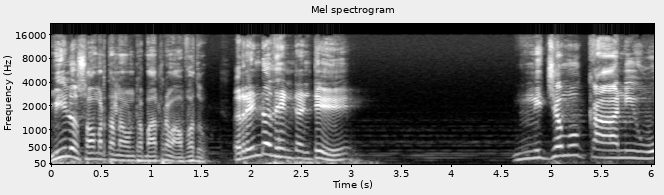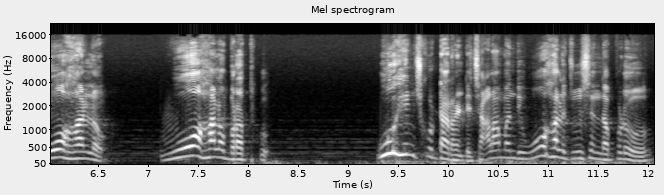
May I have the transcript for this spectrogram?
మీలో సోమర్తనం ఉంటే మాత్రం అవ్వదు. రెండోది ఏంటంటే నిజము కాని ఊహలో ఊహల బ్రతుకు. ఊహించుకుంటారండి. చాలామంది ఊహలు చూసినప్పుడు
